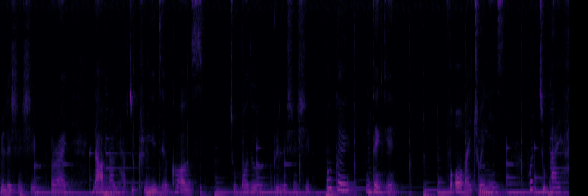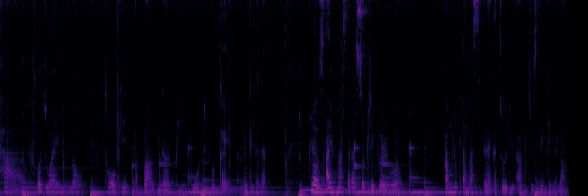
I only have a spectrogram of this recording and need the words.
relationship. All right. Now I probably have to create a course to model relationship. Okay, I'm thinking for all my trainees, what do I have? What do I love talking about without being bored? Okay, looking at that. Plus, I master that subject very well. I'm look I'm like I told you, I'm just thinking aloud.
